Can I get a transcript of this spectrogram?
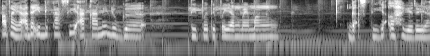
apa ya ada indikasi Akane juga tipe-tipe yang memang nggak setia lah gitu ya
